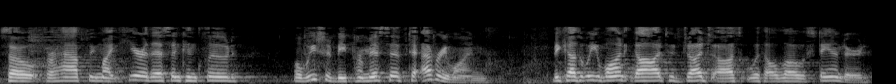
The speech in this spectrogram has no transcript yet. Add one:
So perhaps we might hear this and conclude, well, we should be permissive to everyone because we want God to judge us with a low standard.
